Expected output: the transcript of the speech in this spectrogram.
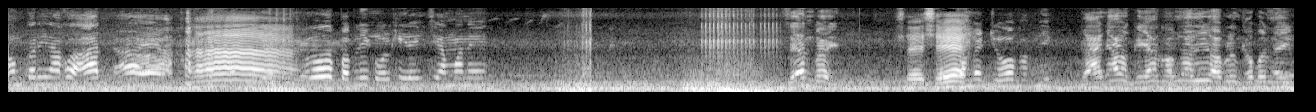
આમ કરી નાખો હાથ હા જો પબ્લિક ઓળખી રહી છે અમને. શેન ભાઈ. છે છે. તમે જુઓ પબ્લિક કયા ગામના છે આપણને ખબર નહીં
